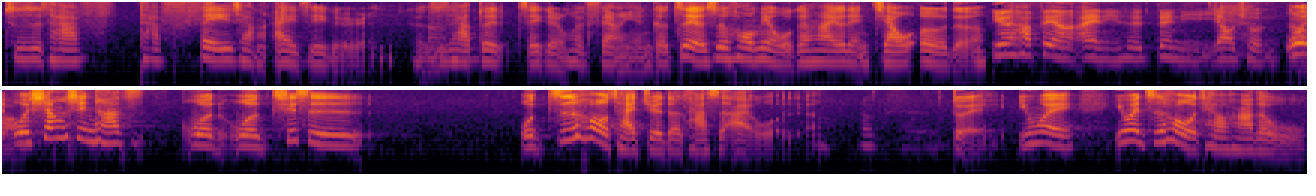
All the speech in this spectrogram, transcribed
就是他他非常爱这个人，可是他对这个人会非常严格，这也是后面我跟他有点交恶的，因为他非常爱你，所以对你要求很高。我我相信他，我我其实我之后才觉得他是爱我的。对，因为因为之后我跳他的舞，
